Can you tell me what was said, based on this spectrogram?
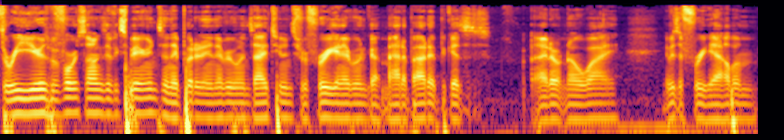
three years before Songs of Experience, and they put it in everyone's iTunes for free, and everyone got mad about it because I don't know why. It was a free album.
